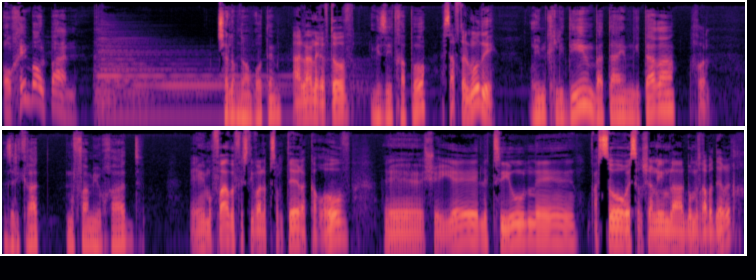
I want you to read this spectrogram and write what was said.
אורחים באולפן. שלום נועם רותם, אהלן, ערב טוב. מי זה איתך פה? אסף תלמודי. או עם קלידים, ואתה עם גיטרה. נכון. זה לקראת מופע מיוחד. אה, מופע בפסטיבל הפסנתר הקרוב, אה, שיהיה לציון אה, עשור, עשר שנים לאלבום עזרה בדרך.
